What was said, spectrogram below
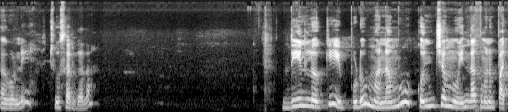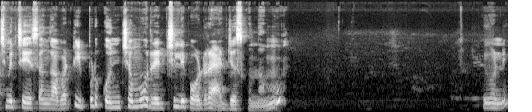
అగోండి చూసారు కదా దీనిలోకి ఇప్పుడు మనము కొంచెము ఇందాక మనం పచ్చిమిర్చి వేసాం కాబట్టి ఇప్పుడు కొంచెము రెడ్ చిల్లీ పౌడర్ యాడ్ చేసుకుందాము. ఇదిగోండి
